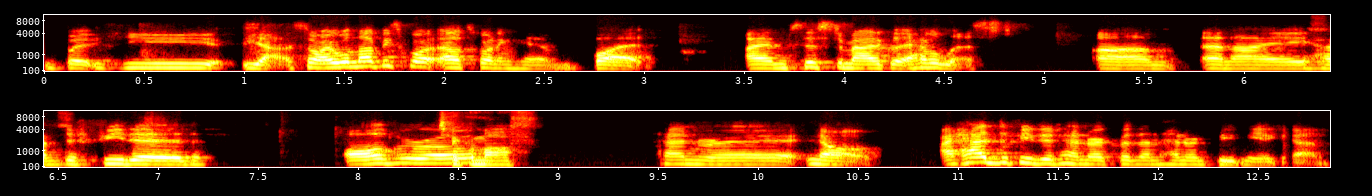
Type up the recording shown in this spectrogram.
but he, yeah, so I will not be squat out squatting him, but I'm systematically, I have a list. Um, and I have defeated Alvaro, Check them off. Henrik. No, I had defeated Henrik, but then Henrik beat me again.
